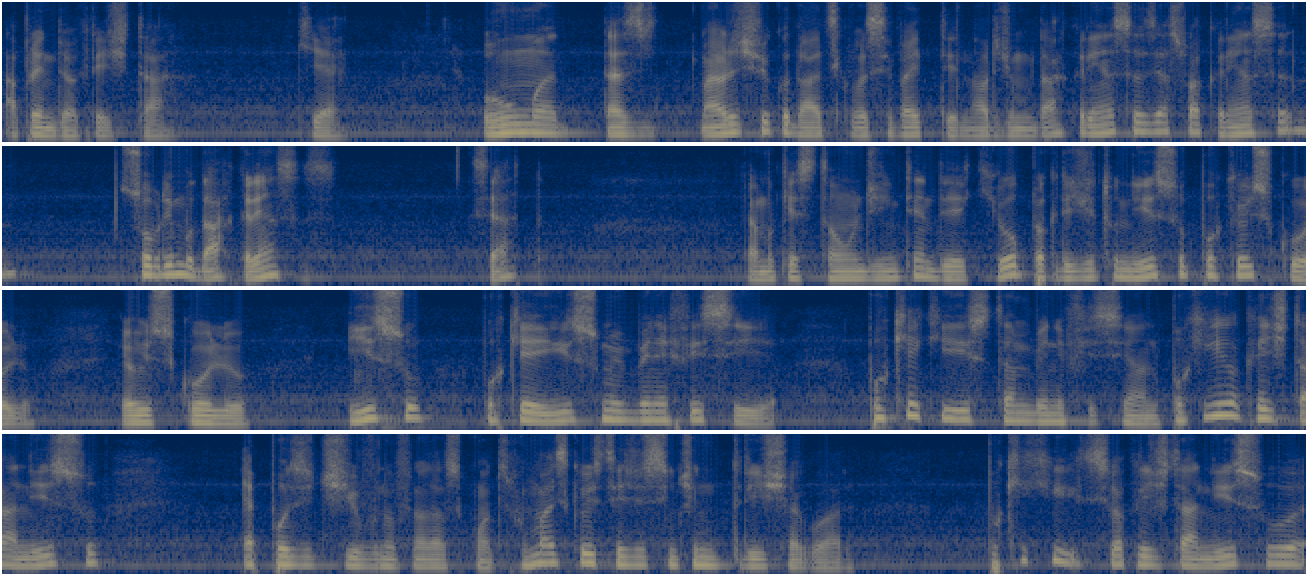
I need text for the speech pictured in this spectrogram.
aprender a acreditar que é. Uma das maiores dificuldades que você vai ter na hora de mudar crenças é a sua crença sobre mudar crenças, certo? É uma questão de entender que, opa, eu acredito nisso porque eu escolho. Eu escolho isso porque isso me beneficia. Por que, que isso está me beneficiando? Por que, que acreditar nisso é positivo no final das contas? Por mais que eu esteja sentindo triste agora. Por que, que se eu acreditar nisso,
